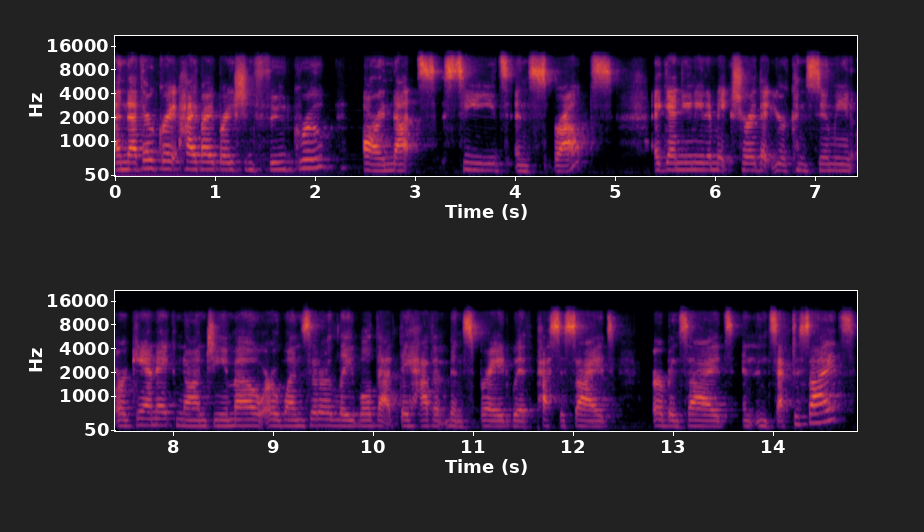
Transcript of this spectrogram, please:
Another great high vibration food group are nuts, seeds, and sprouts. Again, you need to make sure that you're consuming organic, non GMO, or ones that are labeled that they haven't been sprayed with pesticides, herbicides, and insecticides,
